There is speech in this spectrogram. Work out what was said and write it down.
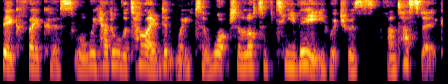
big focus, well, we had all the time, didn't we, to watch a lot of TV, which was fantastic.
